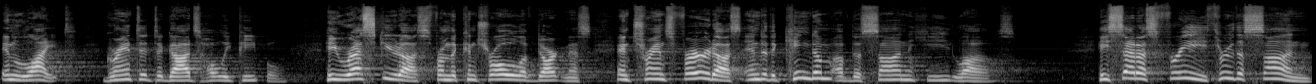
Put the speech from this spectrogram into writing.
in light granted to God's holy people. He rescued us from the control of darkness and transferred us into the kingdom of the Son he loves. He set us free through the Son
